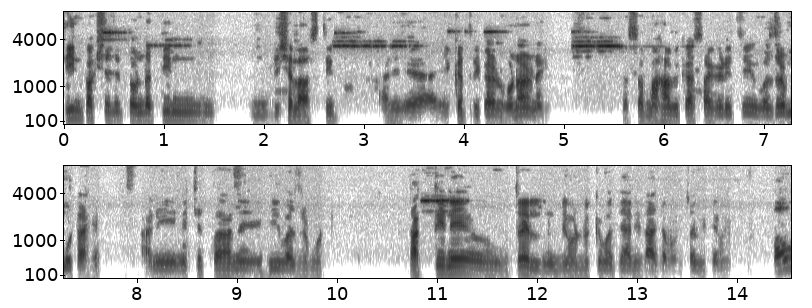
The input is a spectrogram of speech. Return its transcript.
तीन पक्षाचे तोंड तीन दिशेला असतील. आणि एकत्रीकरण होणार नाही. तसं महाविकास आघाडीची वज्रमूठ आहे. आणि निश्चितपणाने ही वज्रमूठ ताकदीने उतरेल निवडणुकीमध्ये आणि राजाभाऊंचा विजय होईल. भाऊ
